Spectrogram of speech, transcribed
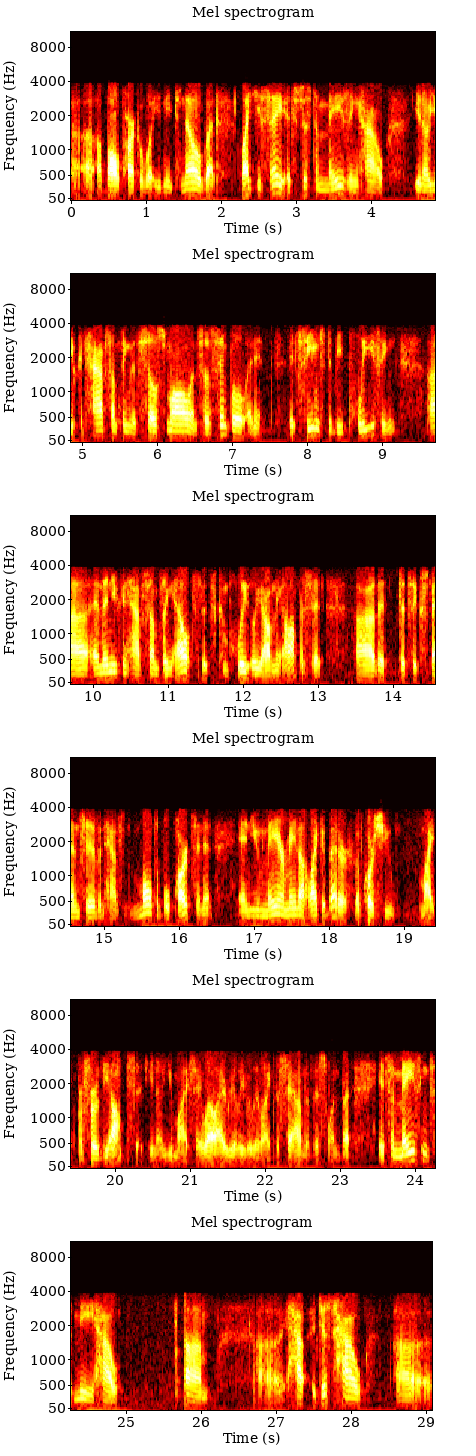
a, a ballpark of what you need to know, but like you say, it's just amazing how you know you could have something that's so small and so simple, and it it seems to be pleasing, uh, and then you can have something else that's completely on the opposite uh, that that's expensive and has multiple parts in it, and you may or may not like it better. Of course, you might prefer the opposite. You know, you might say, "Well, I really, really like the sound of this one." But it's amazing to me how, um, uh, how just how uh,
